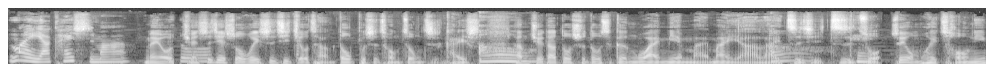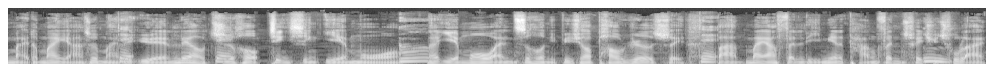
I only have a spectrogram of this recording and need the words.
麦芽开始吗？没有，全世界所有威士忌酒厂都不是从种植开始，他们绝大多数都是跟外面买麦芽来自己制作。所以我们会从你买的麦芽，就买的原料之后进行研磨。那研磨完之后，你必须要泡热水，把麦芽粉里面的糖分萃取出来。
